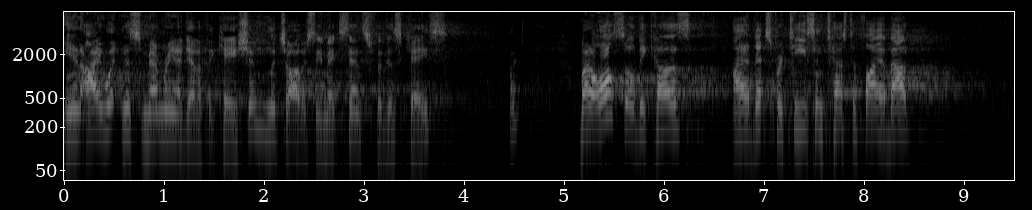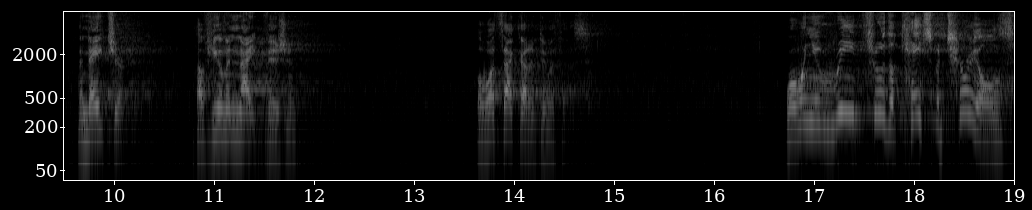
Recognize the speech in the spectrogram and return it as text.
in eyewitness memory and identification, which obviously makes sense for this case, right? but also because I have expertise and testify about the nature of human night vision. Well, what's that got to do with this? Well, when you read through the case materials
